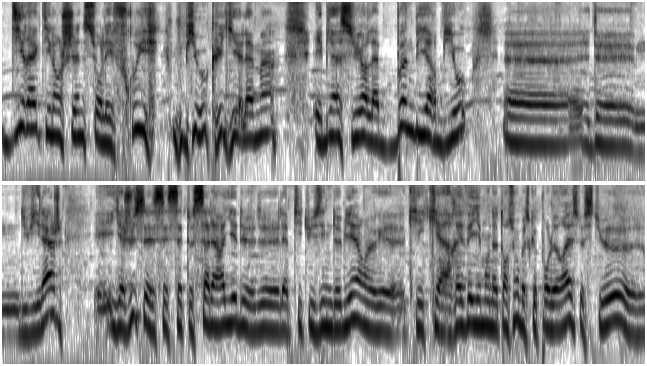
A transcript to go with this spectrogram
Direct, il enchaîne sur les fruits bio cueillis à la main et bien sûr la bonne bière bio du village. Et il y a juste cette salariée de, de la petite usine de bière euh, qui, qui a réveillé mon attention parce que pour le reste, si tu veux, euh,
